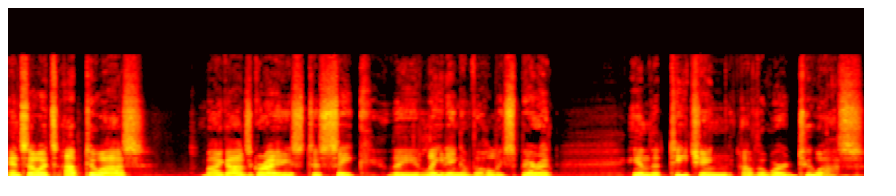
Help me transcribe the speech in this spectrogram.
And so it's up to us, by God's grace, to seek the leading of the Holy Spirit in the teaching of the Word to us.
